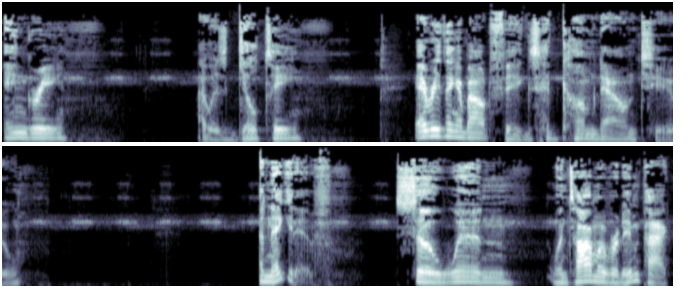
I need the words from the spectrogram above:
angry. I was guilty everything about figs had come down to a negative. So when when Tom over at Impact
